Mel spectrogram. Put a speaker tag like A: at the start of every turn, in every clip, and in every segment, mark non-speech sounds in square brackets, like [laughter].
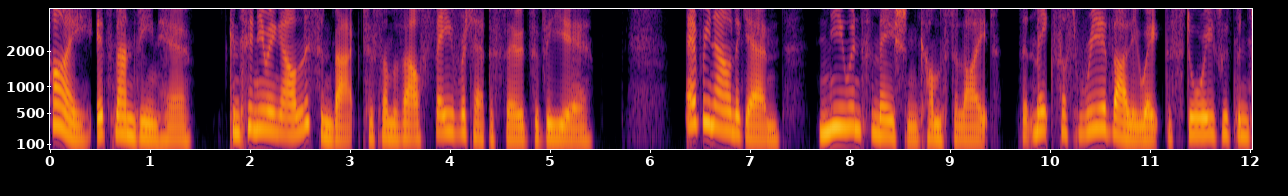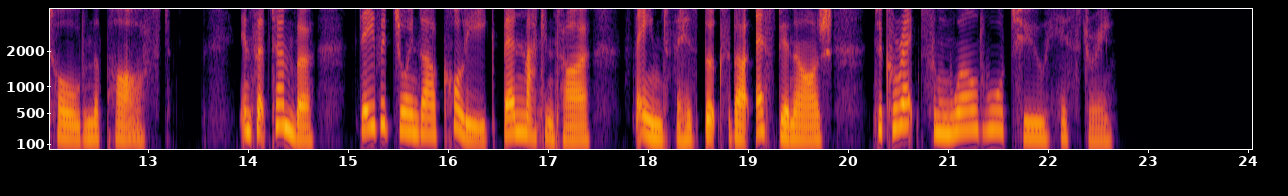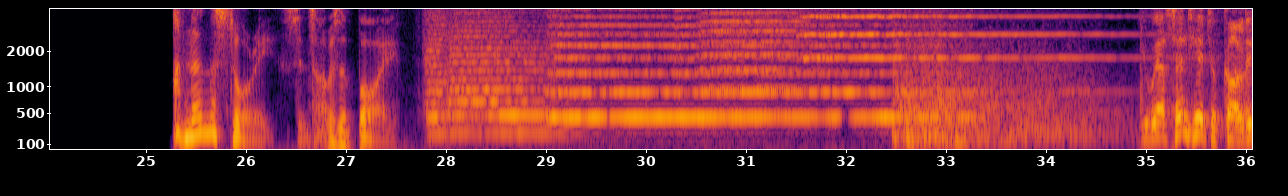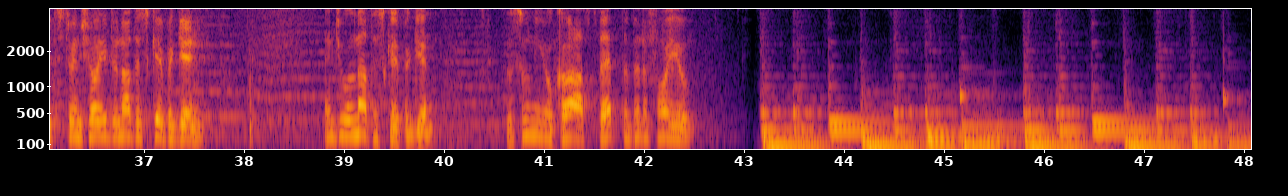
A: Hi, it's Manveen here, continuing our listen back to some of our favourite episodes of the year. Every now and again, new information comes to light that makes us reevaluate the stories we've been told in the past. In September, David joined our colleague Ben Macintyre, famed for his books about espionage, to correct some World War II history.
B: I've known the story since I was a boy.
C: You were sent here to Colditz to ensure you do not escape again. And you will not escape again. The sooner you grasp that, the better for you.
